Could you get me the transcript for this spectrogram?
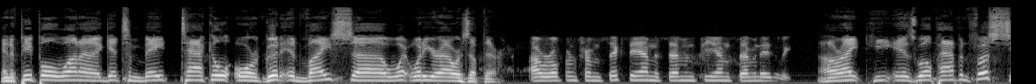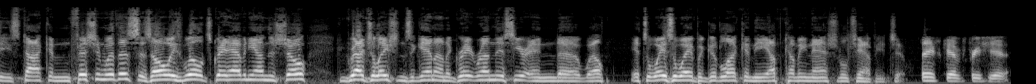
And if people want to get some bait, tackle, or good advice, uh, what what are your hours up there? Uh, we're open from 6 a.m. to 7 p.m. seven days a week. All right. He is Will Pappenfuss. He's talking fishing with us. As always, Will, it's great having you on the show. Congratulations again on a great run this year. And, uh, well, it's a ways away, but good luck in the upcoming national championship. Thanks, Kev. Appreciate it.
